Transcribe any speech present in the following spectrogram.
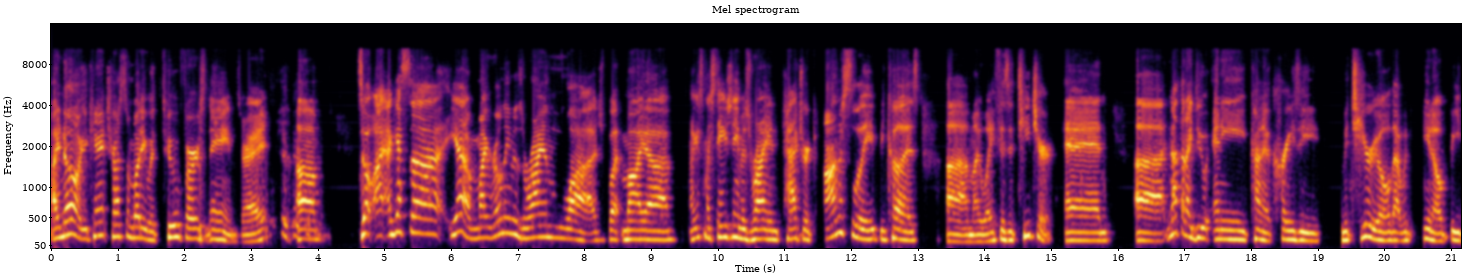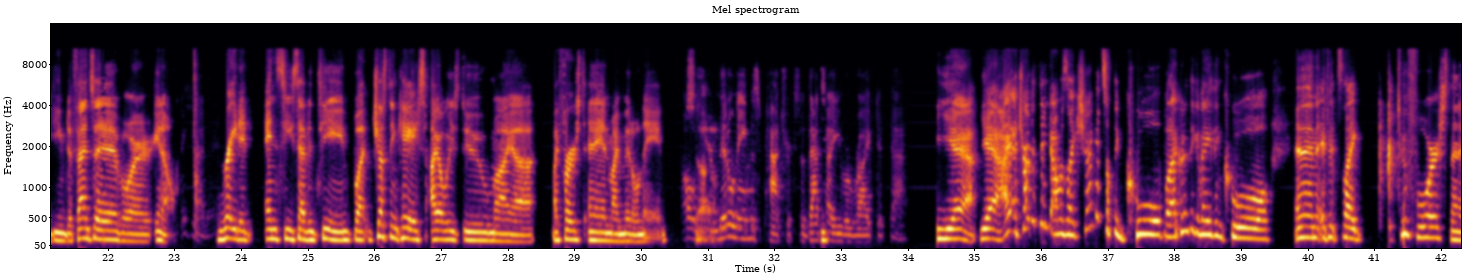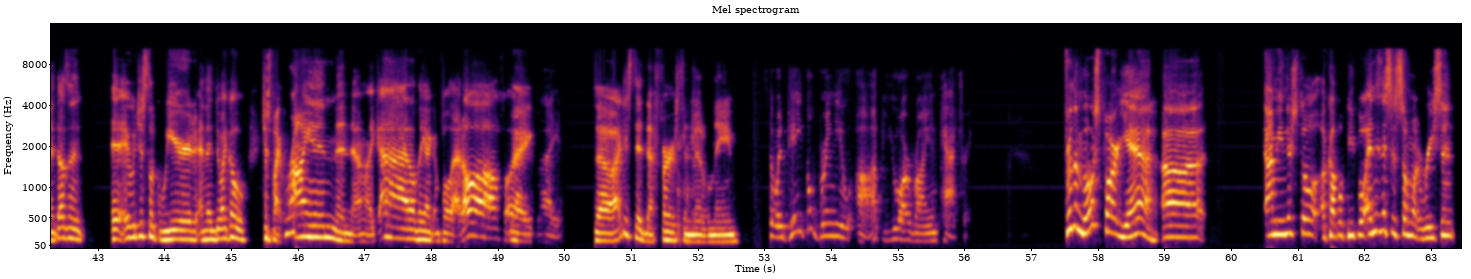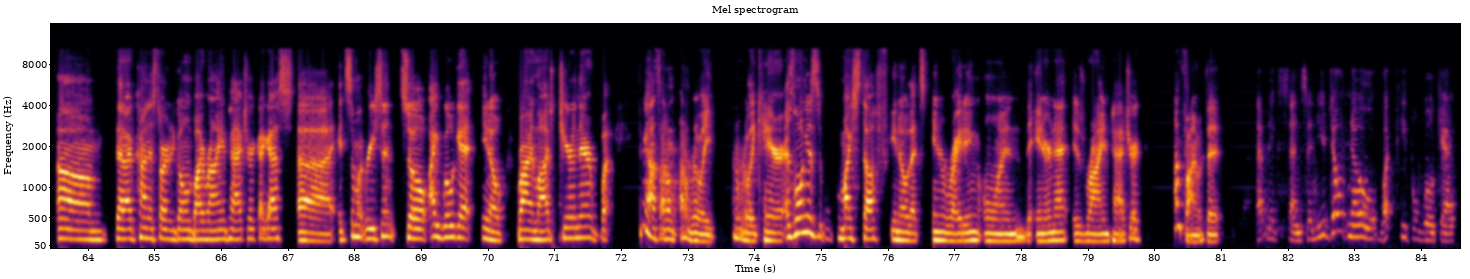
I know you can't trust somebody with two first names, right? Um, so I, I guess, uh, yeah, my real name is Ryan Lodge, but my, uh, I guess my stage name is Ryan Patrick. Honestly, because uh, my wife is a teacher, and uh, not that I do any kind of crazy material that would, you know, be deemed offensive or, you know, I get it. rated NC-17, but just in case, I always do my uh my first and my middle name. Oh, So- your middle name is Patrick, so that's how you arrived at that. Yeah, yeah. I, I tried to think. I was like, should I get something cool? But I couldn't think of anything cool. And then if it's like too forced, then it doesn't. It, it would just look weird. And then do I go just by Ryan? And I'm like, ah, I don't think I can pull that off. Like, right. so I just did the first and middle name. So when people bring you up, you are Ryan Patrick. For the most part, yeah. Uh, I mean, there's still a couple people, and this is somewhat recent um, that I've kind of started going by Ryan Patrick. I guess uh, it's somewhat recent, so I will get you know Ryan Lodge here and there. But to be honest, I don't, I don't really, I don't really care as long as my stuff, you know, that's in writing on the internet is Ryan Patrick. I'm fine with it. That makes sense. And you don't know what people will get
